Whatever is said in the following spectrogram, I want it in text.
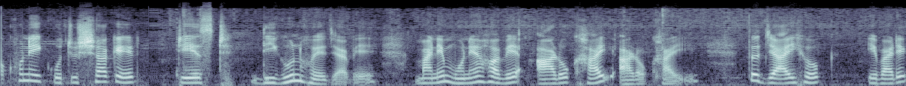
তখন এই কচুর শাকের টেস্ট দ্বিগুণ হয়ে যাবে। মানে মনে হবে আরও খাই আরও খাই। তো যাই হোক এবারে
